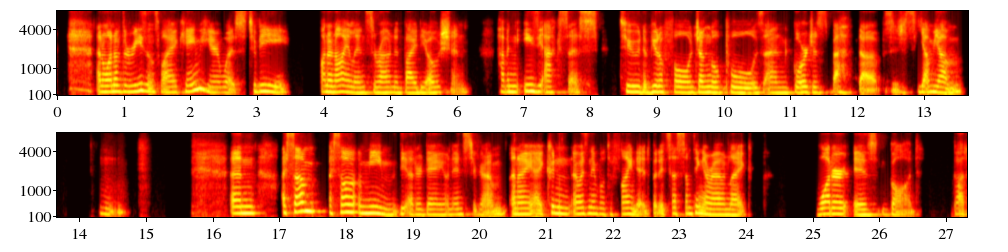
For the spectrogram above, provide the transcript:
and one of the reasons why I came here was to be on an island surrounded by the ocean, having easy access to the beautiful jungle pools and gorgeous bathtubs. It's just yum yum. Mm. And I saw I saw a meme the other day on Instagram, and I I couldn't I wasn't able to find it, but it says something around like, "Water is God." God,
